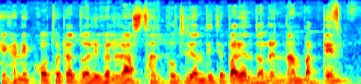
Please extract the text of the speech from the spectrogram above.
সেখানে কতটা দরিভালের আস্থার প্রতিদান দিতে পারেন দলের নাম্বার টেন।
